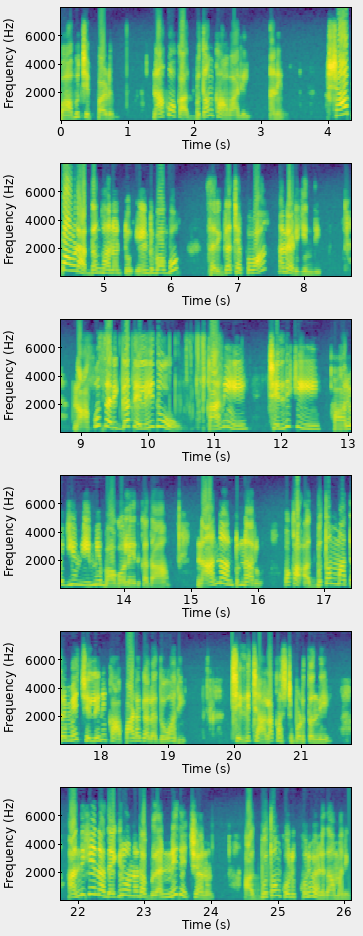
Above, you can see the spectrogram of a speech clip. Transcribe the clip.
బాబు చెప్పాడు నాకు ఒక అద్భుతం కావాలి అని. షాప్ ఆవిడ అర్థం కానట్టు ఏంటి బాబు? సరిగ్గా చెప్పవా? అని అడిగింది. నాకు సరిగ్గా తెలీదు కానీ చెల్లికి ఆరోగ్యం ఏమీ బాగోలేదు కదా నాన్న అంటున్నారు ఒక అద్భుతం మాత్రమే చెల్లిని కాపాడగలదు అని. చెల్లి చాలా కష్టపడుతుంది. అందుకే నా దగ్గర ఉన్న డబ్బులన్నీ తెచ్చాను. అద్భుతం కొనుక్కొని వెళదామని.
